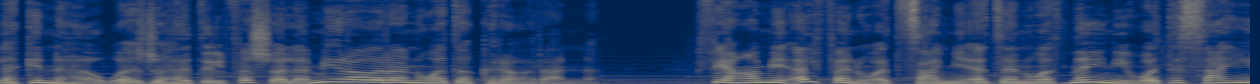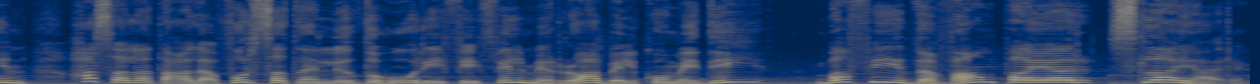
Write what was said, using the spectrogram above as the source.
لكنها واجهت الفشل مرارا وتكرارا. في عام 1992 حصلت على فرصة للظهور في فيلم الرعب الكوميدي Buffy the Vampire Slayer.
